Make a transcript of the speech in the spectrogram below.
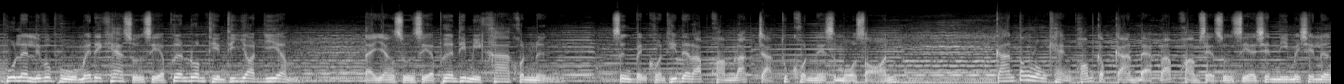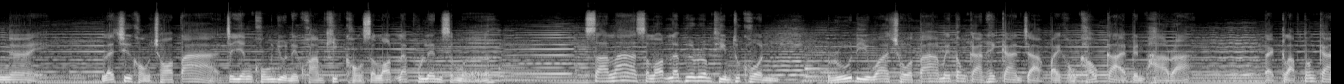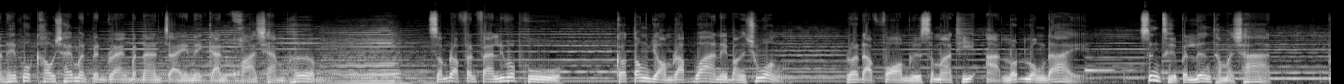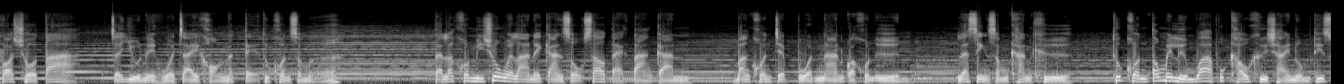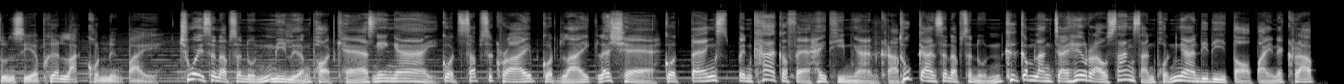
ผู้เล่นลิเวอร์พูลไม่ได้แค่สูญเสียเพื่อนร่วมทีมที่ยอดเยี่ยม แต่ยังสูญเสียเพื่อนที่มีค่าคนหนึ่ง ซึ่งเป็นคนที่ได้รับความรักจากทุกคนในสโมสร การต้องลงแข่งพร้อมกับการแบกรับความเสียสูญเสียเช่นนี้ไม่ใช่เรื่องง่าย และชื่อของชอต้าจะยังคงอยู่ในความคิดของสล็อตและผู้เล่นเสมอ ซาร่าสล็อตและเพื่อนร่วมทีมทุกคน รู้ดีว่าโชต้าไม่ต้องการให้การจากไปของเขากลายเป็นภาระ แต่กลับต้องการให้พวกเขาใช้มันเป็นแรงบันดาลใจในการคว้าแชมป์เพิ่มสำหรับแฟนๆลิเวอร์พูลก็ต้องยอมรับว่าในบางช่วง ระดับฟอร์มหรือสมาธิอาจลดลงได้ ซึ่งถือเป็นเรื่องธรรมชาติ เพราะโชต้าจะอยู่ในหัวใจของนักเตะทุกคนเสมอ แต่ละคนมีช่วงเวลาในการโศกเศร้าแตกต่างกัน บางคนเจ็บปวดนานกว่าคนอื่น และสิ่งสำคัญคือ ทุกคนต้องไม่ลืมว่าพวกเขาคือชายหนุ่มที่สูญเสียเพื่อนรักคนหนึ่งไป ช่วยสนับสนุนมีเหลืองพอดแคสต์ง่ายๆ กด subscribe กดไลค์และแชร์กด thanks เป็นค่ากาแฟให้ทีมงานครับ ทุกการสนับสนุนคือกำลังใจให้เราสร้างสรรค์ผลงานดีๆ ต่อไปนะครับ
